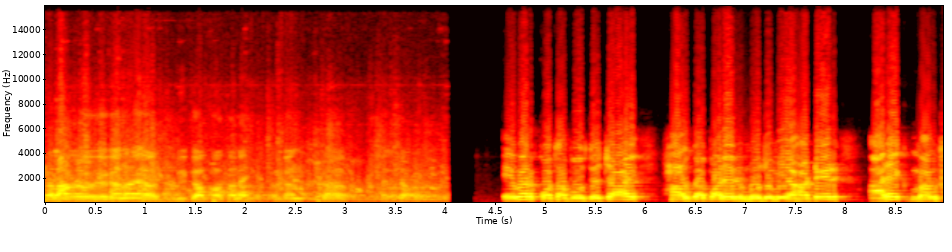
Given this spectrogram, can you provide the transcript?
ফেলার ওইখানে বিকল্প তো নেই ওইখান তো ফেলতে হবে এবার কথা বলতে চাই হালদাপাড়ের নজমিয়া হাটের আরেক মাংস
